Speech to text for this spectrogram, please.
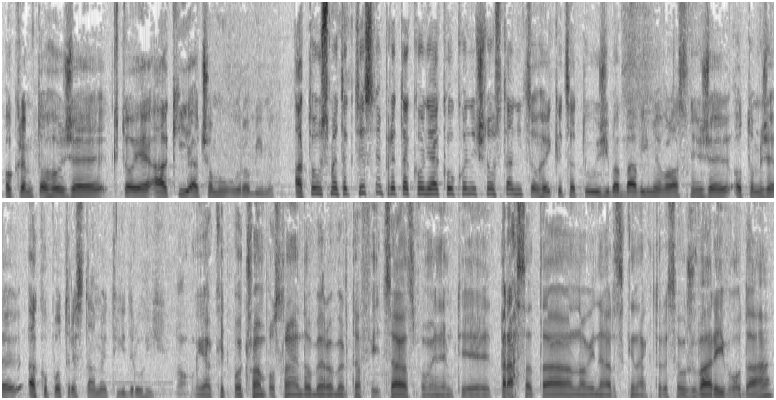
Okrem toho, že kto je aký a čo mu urobíme. A to už sme tak tesne pred takou nejakou konečnou stanicou, hej, keď sa tu už iba bavíme vlastne že o tom, že ako potrestáme tých druhých. No, ja keď počúvam poslednej dobe Roberta Fica, spomeniem tie prasatá novinárske, na ktoré sa už varí voda.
